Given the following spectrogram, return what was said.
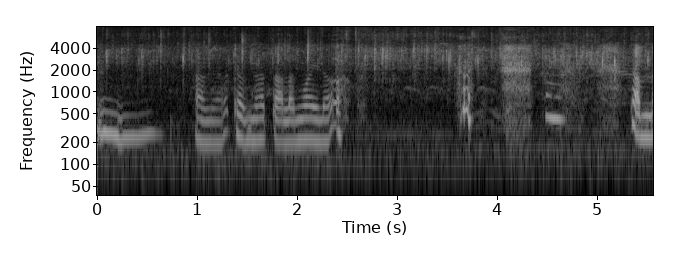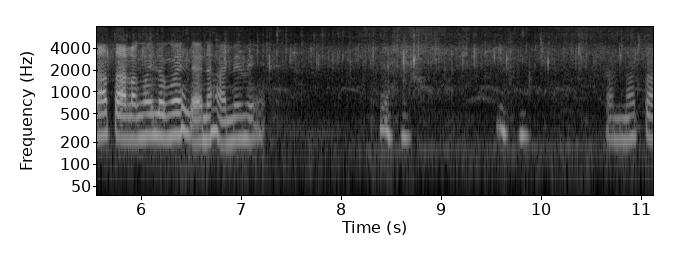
อืมเอาแล้วทำหน้าตาละง่อยแล้วทำหน้าตาละง่อยละง่อยแล้วนะคะแม่แม่ทำหน้าตา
